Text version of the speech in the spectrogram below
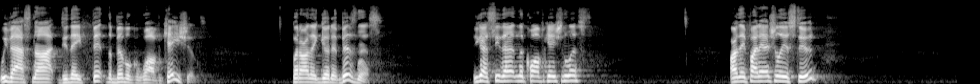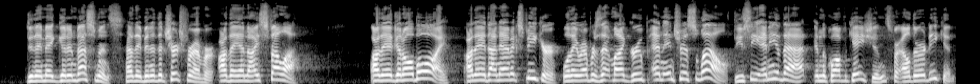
we've asked not do they fit the biblical qualifications, but are they good at business? You guys see that in the qualification list? Are they financially astute? Do they make good investments? Have they been at the church forever? Are they a nice fella? Are they a good old boy? Are they a dynamic speaker? Will they represent my group and interests well? Do you see any of that in the qualifications for elder or deacon?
